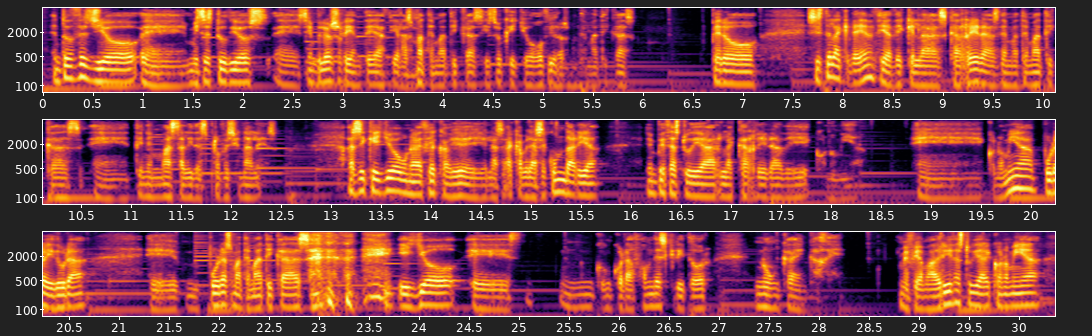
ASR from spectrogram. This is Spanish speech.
Entonces yo eh, mis estudios siempre los orienté hacia las matemáticas y eso que yo odio las matemáticas pero existe la creencia de que las carreras de matemáticas eh, tienen más salidas profesionales. Así que yo, una vez que acabé la secundaria, empecé a estudiar la carrera de economía. Eh, economía pura y dura, eh, puras matemáticas, y yo, con corazón de escritor, nunca encajé. Me fui a Madrid a estudiar economía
